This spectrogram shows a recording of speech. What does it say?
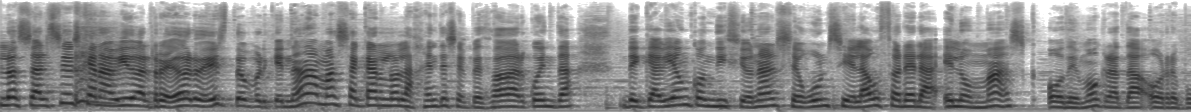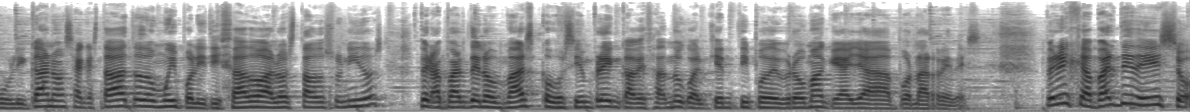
los salseos que han habido alrededor de esto, porque nada más sacarlo la gente se empezó a dar cuenta de que había un condicional según si el author era Elon Musk o demócrata o republicano, o sea que estaba todo muy politizado a los Estados Unidos, pero aparte Elon Musk como siempre encabezando cualquier tipo de broma que haya por las redes. Pero es que aparte de eso,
